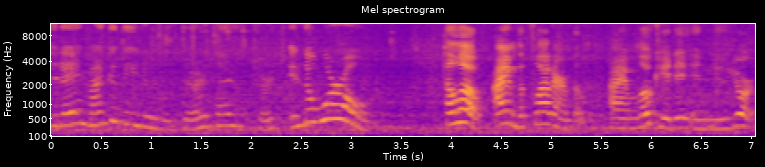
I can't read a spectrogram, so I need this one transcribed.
Today, my cathedral is the third largest church in the world. Hello, I am the Flatiron Building. I am located in New York.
